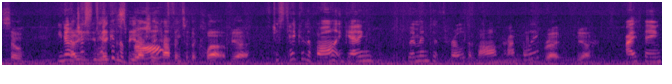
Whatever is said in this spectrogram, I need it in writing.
So You know, how do just you make taking the the speed ball, actually happen to the club? Yeah. just taking the ball and getting women to throw the ball properly. Right. Yeah. I think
